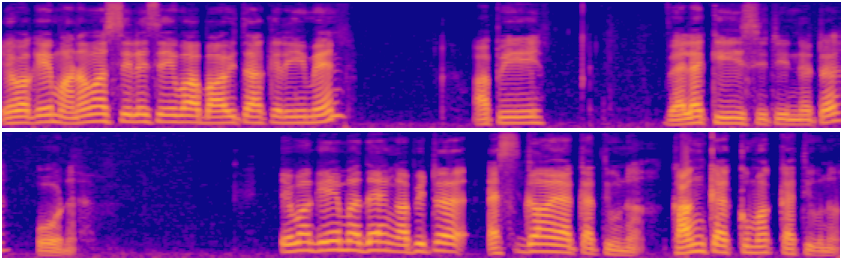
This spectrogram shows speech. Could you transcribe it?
ඒවගේ මනවස්සෙල සේවා භාවිතා කිරීමෙන් අපි වැලකී සිටින්නට ඕන. එවගේම දැන් අපිට ඇස්ගායක් ඇති වුණ කං කැක්කුමක් ඇති වුණ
